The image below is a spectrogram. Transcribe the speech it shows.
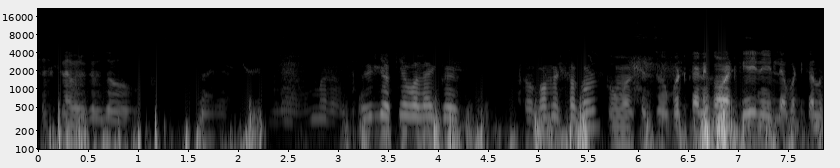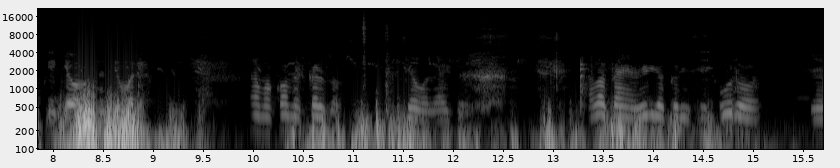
સબસ્ક્રાઈબર કરજો. અમારો વીડિયો કેવો લાગ્યો તો કોમેન્ટ તો કરો. કોમેન્ટ કરજો. બટકાની કોમેન્ટ કરી નહીં એટલે બટકાનું કંઈ કહેવાનું નથી અમારે. આમાં કોમેન્ટ કરજો. કેવો લાગ્યો હવે કાંઈ વીડિયો કરી છે પૂરો. જય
